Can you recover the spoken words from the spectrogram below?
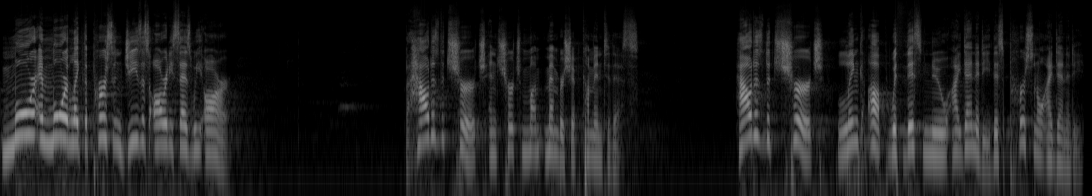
more and more like the person Jesus already says we are. But how does the church and church membership come into this? How does the church link up with this new identity, this personal identity?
